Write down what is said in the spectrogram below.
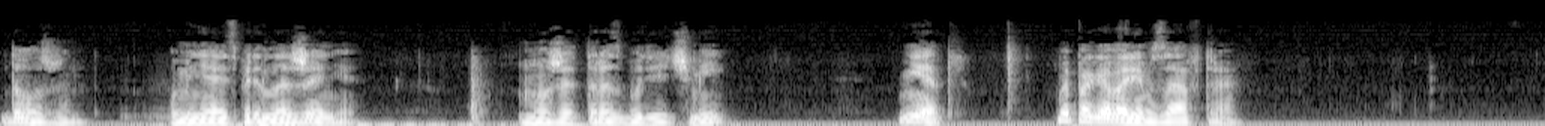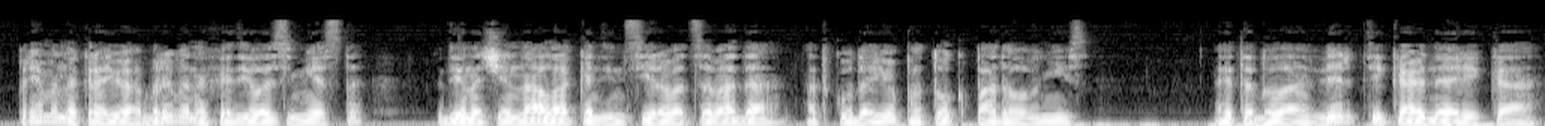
«Должен. У меня есть предложение. Может, разбудить Чми?» «Нет. Мы поговорим завтра». Прямо на краю обрыва находилось место, где начинала конденсироваться вода, откуда ее поток падал вниз. Это была вертикальная река,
